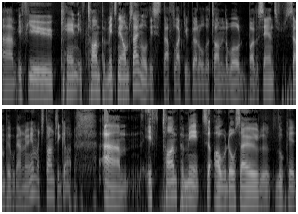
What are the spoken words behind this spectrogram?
Um, if you can, if time permits. Now, I'm saying all this stuff like you've got all the time in the world. By the sounds, some people going, "How much time's he got?" Um, if time permits, I would also look at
